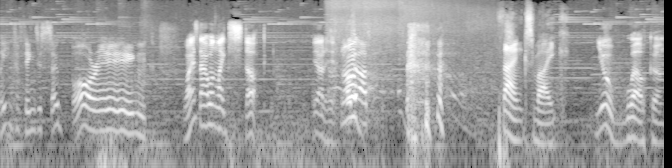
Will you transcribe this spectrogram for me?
Waiting for things is so boring. Why is that one like stuck? Get out of here. Oh, God. Thanks, Mike. You're welcome.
